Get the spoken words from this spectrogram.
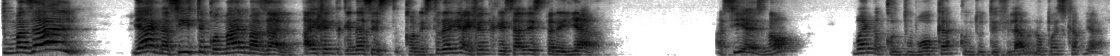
Tu Mazal. Ya, naciste con mal Mazal. Hay gente que nace con estrella, hay gente que sale estrellado. Así es, ¿no? Bueno, con tu boca, con tu tefila, lo puedes cambiar.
